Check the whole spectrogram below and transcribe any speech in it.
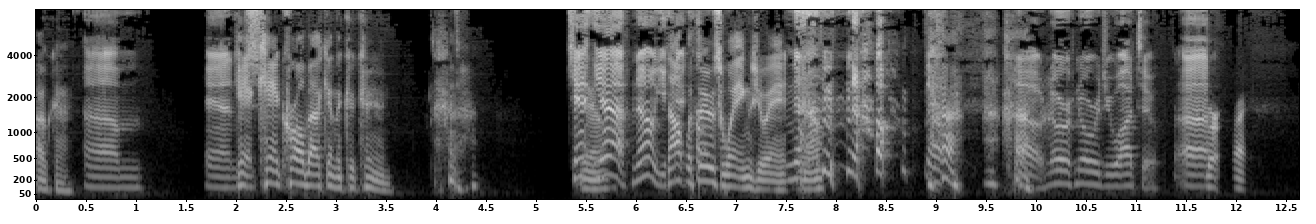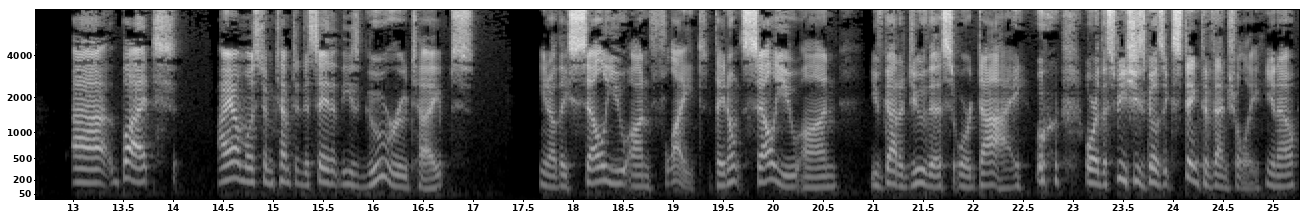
okay. Um, and Can't can't crawl back in the cocoon. can't- yeah. yeah, no, you Not with crawl- those wings, you ain't. You No, know? no, no, no, nor nor would you want to. Uh, right. uh, but I almost am tempted to say that these guru types, you know, they sell you on flight. They don't sell you on you've got to do this or die, or or the species goes extinct eventually. You know,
